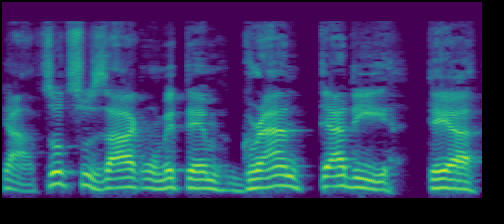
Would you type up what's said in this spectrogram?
ja, sozusagen mit dem Granddaddy der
